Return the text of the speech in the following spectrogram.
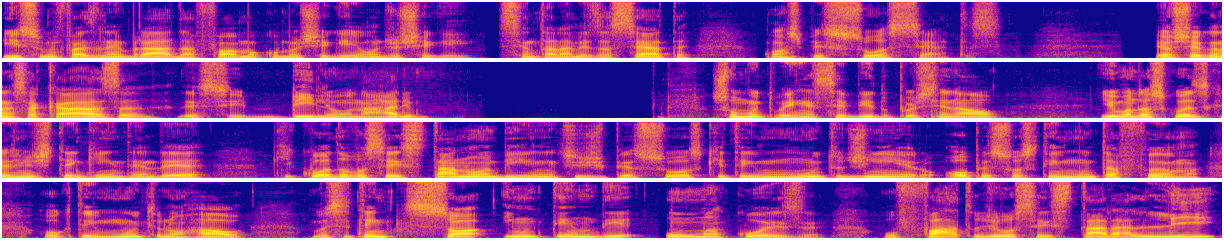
Isso me faz lembrar da forma como eu cheguei onde eu cheguei. Sentar na mesa certa com as pessoas certas. Eu chego nessa casa desse bilionário, sou muito bem recebido, por sinal, e uma das coisas que a gente tem que entender é que quando você está num ambiente de pessoas que têm muito dinheiro, ou pessoas que têm muita fama, ou que têm muito know-how, você tem que só entender uma coisa: o fato de você estar ali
